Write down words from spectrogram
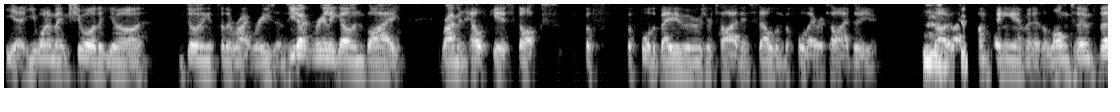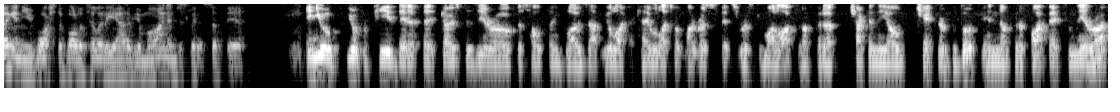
yeah, you want to make sure that you're doing it for the right reasons. You don't really go and buy Ryman Healthcare stocks bef- before the baby boomers retire, then sell them before they retire, do you? Mm. So like, I'm thinking of it as a long term thing, and you wash the volatility out of your mind and just let it sit there. And you're you're prepared that if it goes to zero, if this whole thing blows up, you're like, okay, well, I took my risk. That's a risk of my life that I've got to chuck in the old chapter of the book, and I've got to fight back from there, right?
